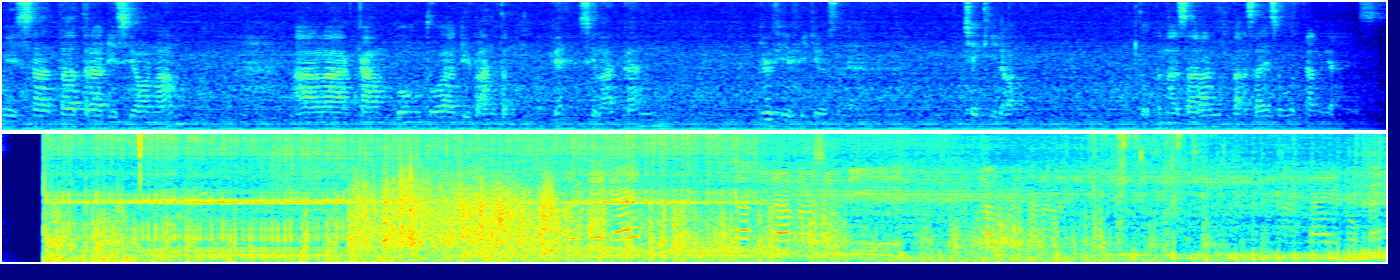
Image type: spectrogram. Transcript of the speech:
wisata tradisional ala kampung tua di Banten. Oke silakan review video saya. Check it out. Untuk penasaran tak saya sebutkan guys Oke guys, kita sudah masuk di Pelabuhan Tarangan. Pantai Gopeng.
